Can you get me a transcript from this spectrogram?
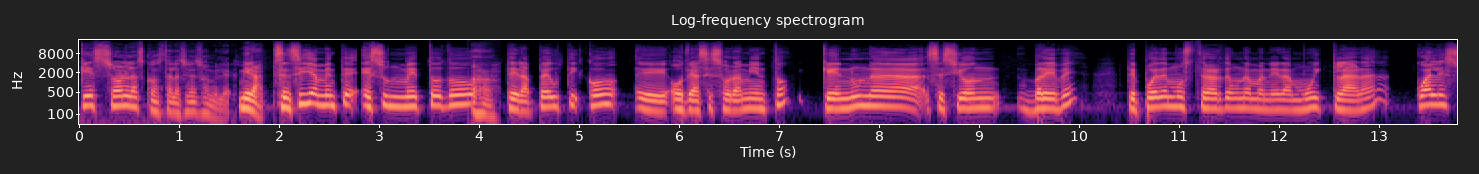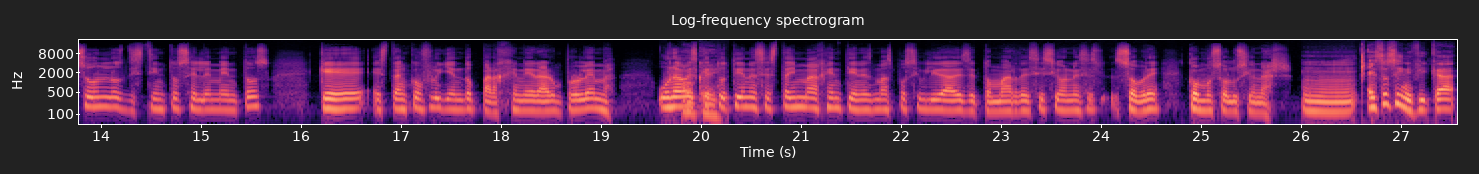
¿qué son las constelaciones familiares? Mira, sencillamente es un método terapéutico eh, o de asesoramiento que en una sesión breve te puede mostrar de una manera muy clara cuáles son los distintos elementos que están confluyendo para generar un problema. Una vez que tú tienes esta imagen, tienes más posibilidades de tomar decisiones sobre cómo solucionar. Mm, esto significa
